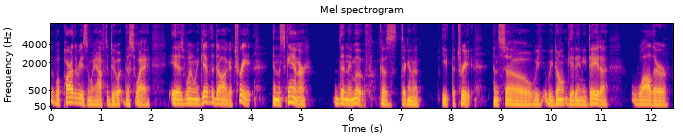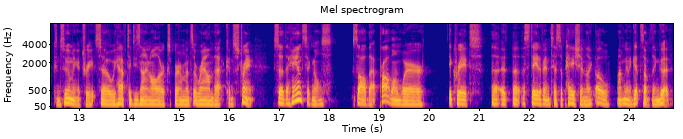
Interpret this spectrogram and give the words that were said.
well, part of the reason we have to do it this way is when we give the dog a treat in the scanner, then they move because they're going to eat the treat. And so we, we don't get any data while they're consuming a treat. So we have to design all our experiments around that constraint. So the hand signals solve that problem where it creates a, a, a state of anticipation like, oh, I'm going to get something good.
